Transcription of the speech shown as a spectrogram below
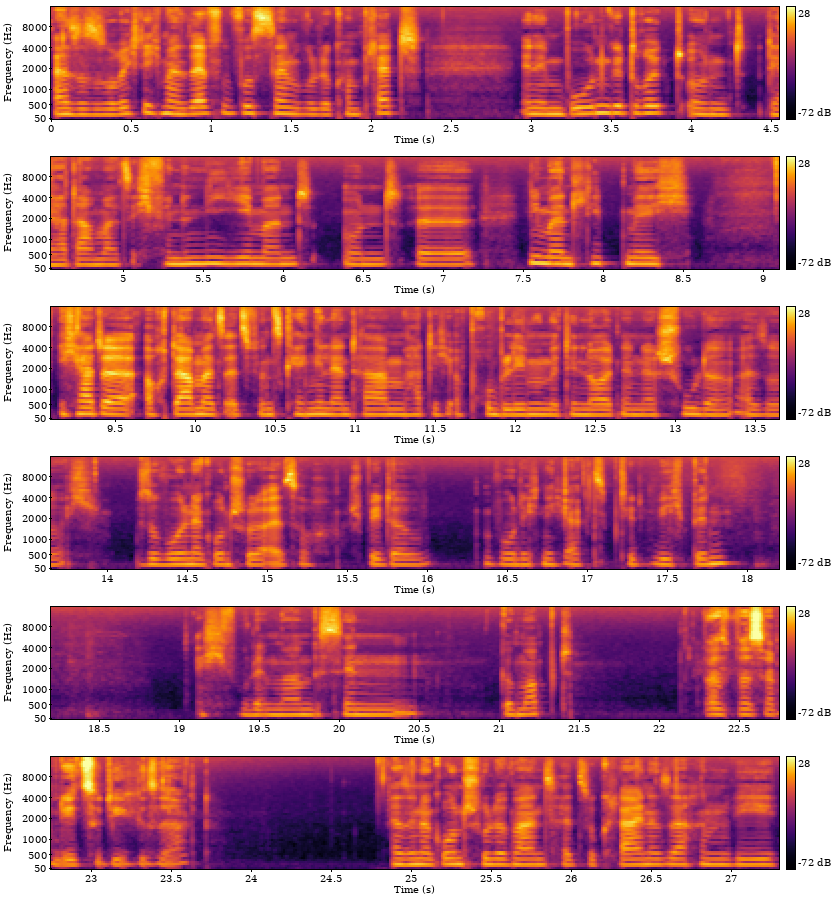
Also so richtig mein Selbstbewusstsein wurde komplett in den Boden gedrückt und der hat damals, ich finde nie jemand und äh, niemand liebt mich. Ich hatte auch damals, als wir uns kennengelernt haben, hatte ich auch Probleme mit den Leuten in der Schule. Also ich, sowohl in der Grundschule als auch später wurde ich nicht akzeptiert, wie ich bin. Ich wurde immer ein bisschen gemobbt. Was, was haben die zu dir gesagt? Also in der Grundschule waren es halt so kleine Sachen wie,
